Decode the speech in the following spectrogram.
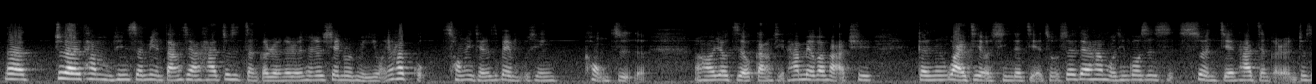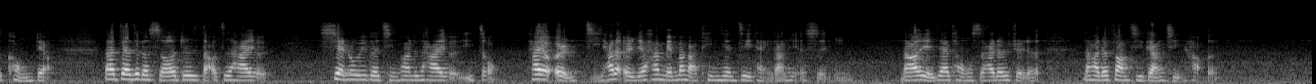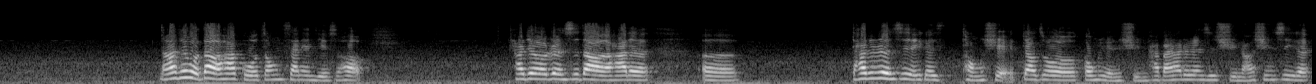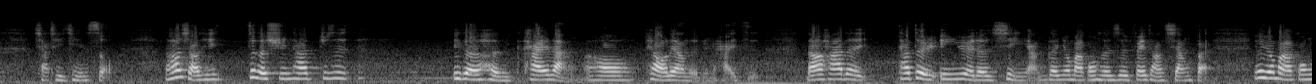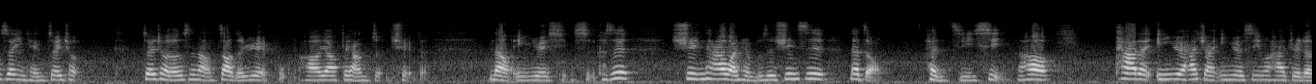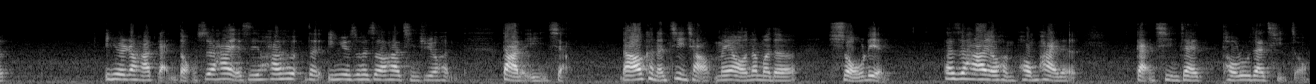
那就在他母亲生病当下，他就是整个人的人生就陷入迷惘，因为他从以前就是被母亲控制的，然后又只有钢琴，他没有办法去。跟外界有新的接触，所以在他母亲过世时瞬间，他整个人就是空掉。那在这个时候，就是导致他有陷入一个情况，就是他有一种他有耳机，他的耳机他没办法听见自己弹钢琴的声音，然后也在同时，他就觉得那他就放弃钢琴好了。然后结果到了他国中三年级的时候，他就认识到了他的呃。他就认识了一个同学，叫做公园勋，他反正他就认识勋，然后勋是一个小提琴手，然后小提这个勋她就是一个很开朗，然后漂亮的女孩子，然后她的她对于音乐的信仰跟有马公生是非常相反，因为有马公生以前追求追求都是那种照着乐谱，然后要非常准确的那种音乐形式，可是勋他完全不是，勋是那种很即兴，然后。他的音乐，他喜欢音乐是因为他觉得音乐让他感动，所以他也是他的音乐是会受到他的情绪有很大的影响。然后可能技巧没有那么的熟练，但是他有很澎湃的感性在投入在其中。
